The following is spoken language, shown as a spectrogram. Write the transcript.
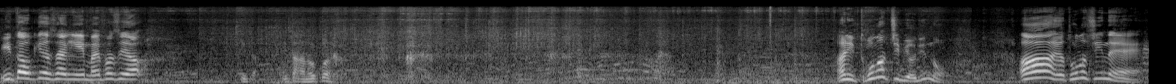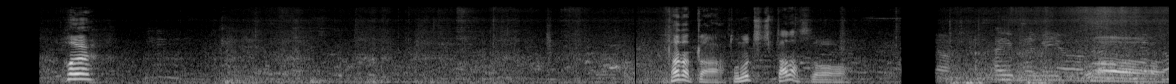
이따 올게요 사장님. 많이 파세요. 이따 이따 안 올 거야 아니 도넛집이 어딨노 아 여기 도넛집 있네 헐. 닫았다. 도넛집 닫았어. 아이고 할매요. 와,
